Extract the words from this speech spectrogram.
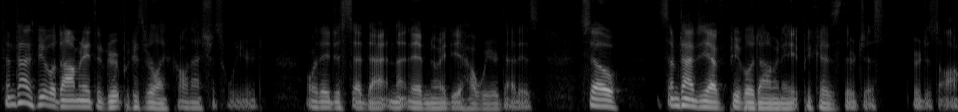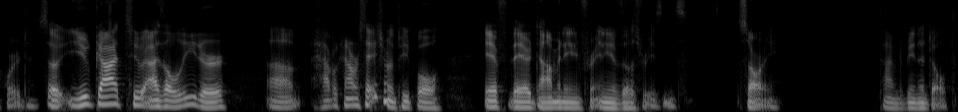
sometimes people dominate the group because they're like, "Oh, that's just weird," or they just said that and they have no idea how weird that is. So sometimes you have people who dominate because they're just they're just awkward. So you've got to, as a leader, um, have a conversation with people if they're dominating for any of those reasons. Sorry, time to be an adult.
